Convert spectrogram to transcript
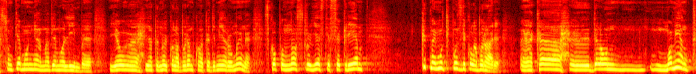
suntem un neam, avem o limbă. Eu, iată, noi colaborăm cu Academia Română. Scopul nostru este să creăm cât mai multe punți de colaborare ca de la un moment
